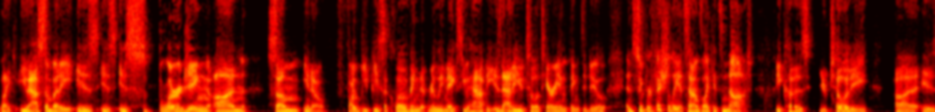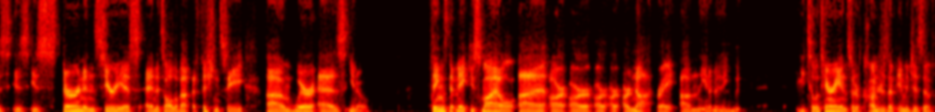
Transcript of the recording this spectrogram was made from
like you ask somebody is is is splurging on some you know funky piece of clothing that really makes you happy is that a utilitarian thing to do? And superficially it sounds like it's not because utility uh, is is is stern and serious and it's all about efficiency um, whereas you know things that make you smile uh, are, are, are are not right. Um, you know, mm-hmm. utilitarian sort of conjures up images of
